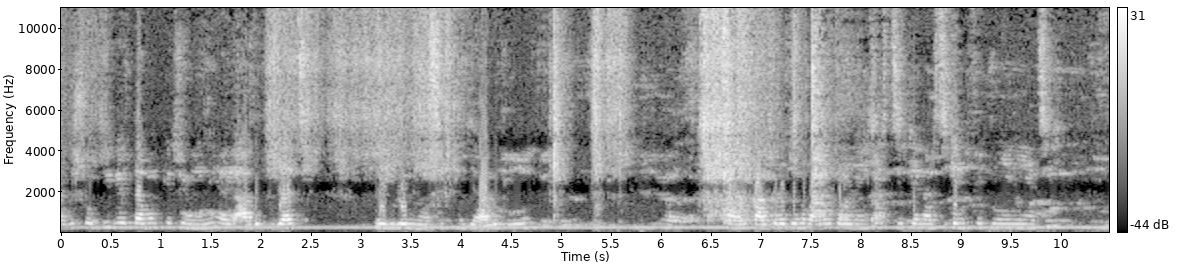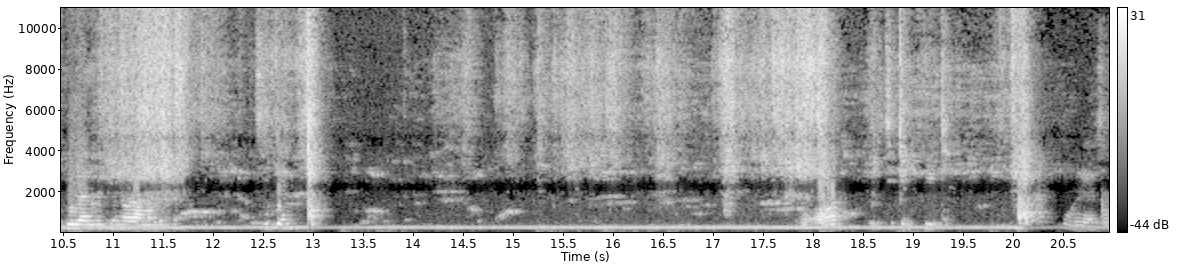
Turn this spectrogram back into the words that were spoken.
আগে সবজি তেমন কিছু নিইনি, এই আলু, পেঁয়াজ এগুলো নিয়েছি, এই যে আলু। আর কালকের জন্য বাজার করে নিয়েছি চিকেন আর চিকেন ফিট নিয়ে নিয়েছি। বিড়ালের জন্য আর আমাদের চিকেন চিকেন ফিট পড়ে গেছে।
